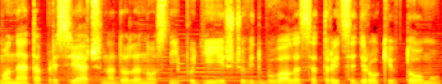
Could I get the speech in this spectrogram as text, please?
Монета присвячена доленосній події, що відбувалася 30 років тому,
